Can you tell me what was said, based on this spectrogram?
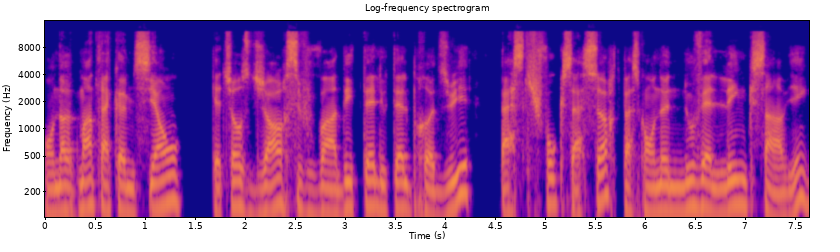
on augmente la commission, quelque chose du genre, si vous vendez tel ou tel produit, parce qu'il faut que ça sorte, parce qu'on a une nouvelle ligne qui s'en vient.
